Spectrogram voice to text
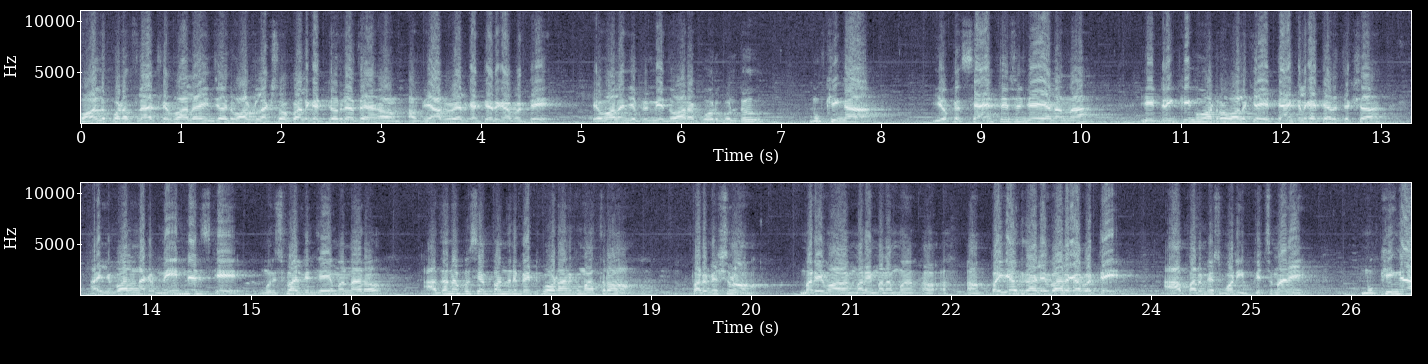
వాళ్ళు కూడా ఫ్లాట్లు ఇవ్వాలి. ఇంకోటి వాళ్ళు లక్ష రూపాయలు కట్టారు లేకపోతే యాభై వేలు కట్టారు కాబట్టి ఇవ్వాలని చెప్పి మీ ద్వారా కోరుకుంటూ ముఖ్యంగా ఈ యొక్క శానిటేషన్ చేయాలన్నా ఈ డ్రింకింగ్ వాటర్ వాళ్ళకి ట్యాంకులు కట్టారు అధ్యక్ష. అవి ఇవ్వాలన్న అక్కడ మెయింటెనెన్స్కి మున్సిపాలిటీని చేయమన్నారు అదనపు సిబ్బందిని పెట్టుకోవడానికి మాత్రం పర్మిషన్ మరి మరి మనము పై అధికారులు ఇవ్వాలి కాబట్టి ఆ పర్మిషన్ మనం ఇప్పించమని ముఖ్యంగా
